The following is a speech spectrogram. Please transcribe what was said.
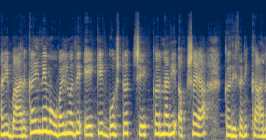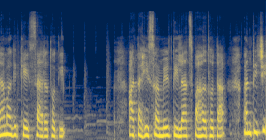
आणि बारकाईने मोबाईलमध्ये एक एक गोष्ट चेक करणारी अक्षया कधीतरी कानामागे केस सारत होती. आता ही समीर तिलाच पाहत होता आणि तिची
